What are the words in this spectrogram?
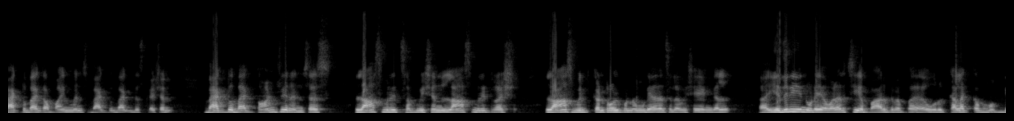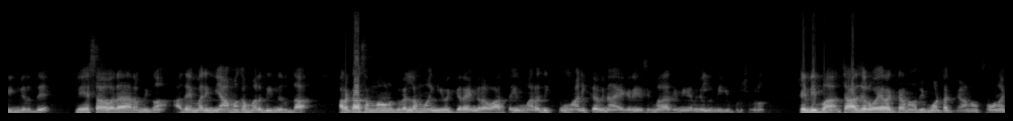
Back to back appointments back to back discussion back to back conferences last minute submission last minute rush last minute control பண்ண முடியாத சில விஷயங்கள் எதிரியினுடைய வளர்ச்சியை பார்க்குறப்ப ஒரு கலக்கம் அப்படிங்கிறது லேசாக வர ஆரம்பிக்கும். அதே மாதிரி ஞாபக மறதின்னு இருந்தால் அரக்காசம்மா உனக்கு வெள்ளம் வாங்கி வைக்கிறேங்கிற வார்த்தையும் மறதிக்கு மாணிக்க விநாயகரையும் சிம்மராசி நேயர்கள் இன்னைக்கு பிடிச்சிக்கணும். கண்டிப்பாக சார்ஜர் ஒயரை காணும் ரிமோட்டை காணும் ஃபோனை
